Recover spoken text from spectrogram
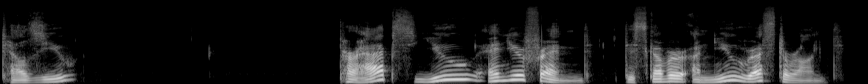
tells you? Perhaps you and your friend discover a new restaurant.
